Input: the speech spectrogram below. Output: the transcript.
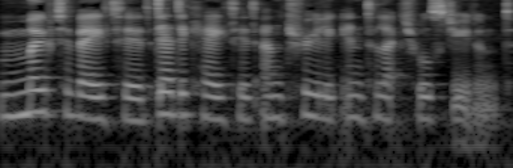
motivated, dedicated, and truly intellectual student.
